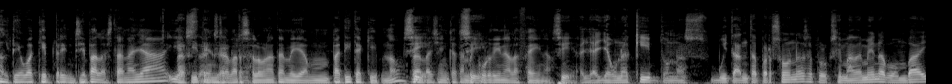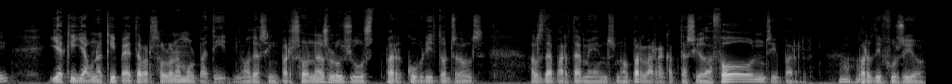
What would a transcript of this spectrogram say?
El teu equip principal estan allà i aquí tens a. Barcelona també hi ha un petit equip, no? Sí, de la gent que també sí. coordina la feina. Sí, allà hi ha un equip d'unes 80 persones aproximadament a Bombay i aquí hi ha un equipet a Barcelona molt petit, no? de 5 persones, lo just per cobrir tots els, els departaments, no? per la recaptació de fons i per, uh -huh. per difusió.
